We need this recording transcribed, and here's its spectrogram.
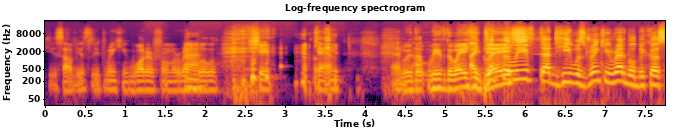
he's obviously drinking water from a Red Ah. Bull shaped can. And with the with the way he I plays did believe that he was drinking Red Bull because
